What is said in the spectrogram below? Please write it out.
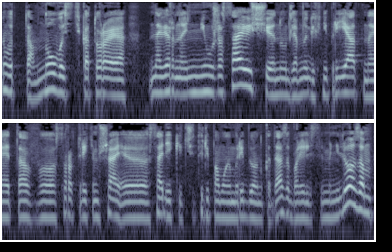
ну, вот там новость, которая, наверное, не ужасающая, но для многих неприятная, это в 43-м э, садике 4, по-моему, ребенка, да, заболели сальмонеллезом,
